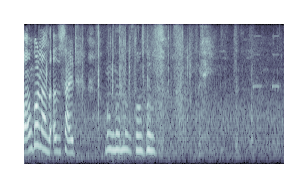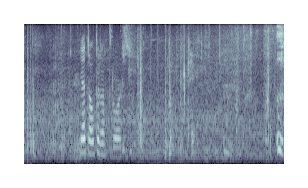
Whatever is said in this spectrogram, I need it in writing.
I'm going on the other side. Move, move, move, move, move. Okay. You have to open up the doors. Okay. Ugh.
